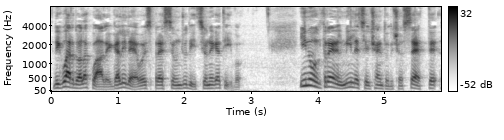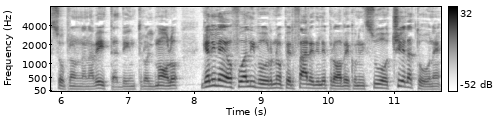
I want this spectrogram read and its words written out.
riguardo alla quale Galileo espresse un giudizio negativo. Inoltre nel 1617, sopra una navetta dentro il molo, Galileo fu a Livorno per fare delle prove con il suo celatone,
